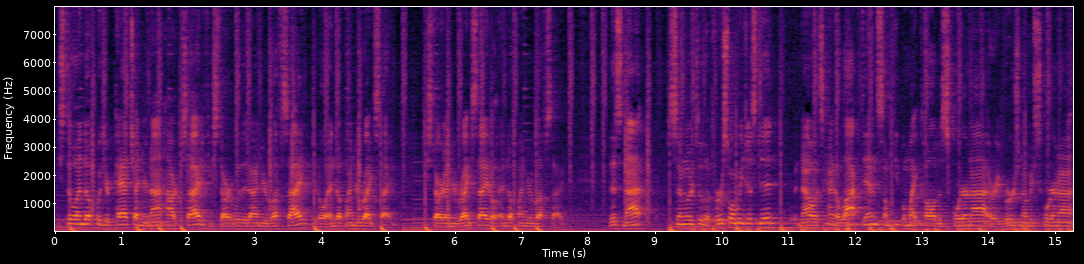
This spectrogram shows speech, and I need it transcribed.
You still end up with your patch on your non-heart side. If you start with it on your left side, it'll end up on your right side. If you start on your right side, it'll end up on your left side. This knot similar to the first one we just did, but now it's kind of locked in. Some people might call it a square knot or a version of a square knot,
